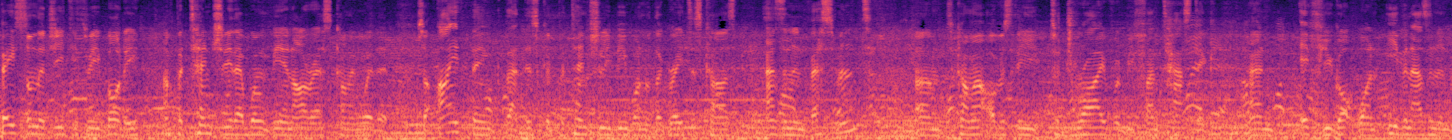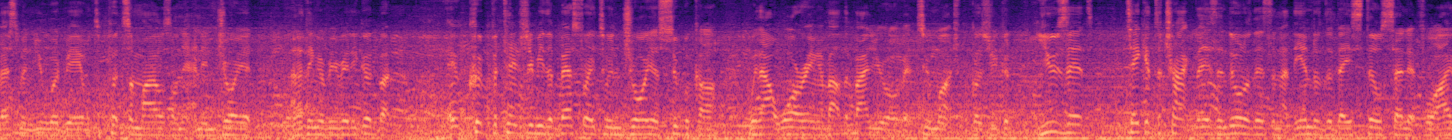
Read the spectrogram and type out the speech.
based on the GT3 body and potentially there won't be an RS coming with it so I think that this could potentially be one of the greatest cars as an investment um, to come out. Obviously to drive would be fantastic. And if you got one even as an investment you would be able to put some miles on it and enjoy it. And I think it would be really good but it could potentially be the best way to enjoy a supercar without worrying about the value of it too much because you could use it take it to track days and do all of this and at the end of the day still sell it for I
